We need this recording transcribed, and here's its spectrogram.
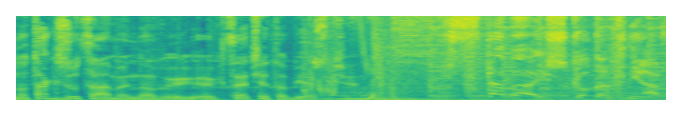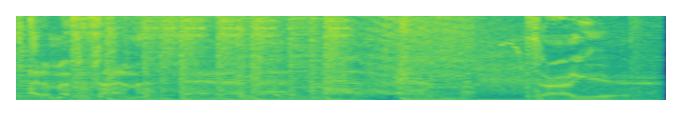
no tak rzucamy, no y, chcecie to bierzcie. Wstawaj, szkoda dnia w RMF FM. Tak jest.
